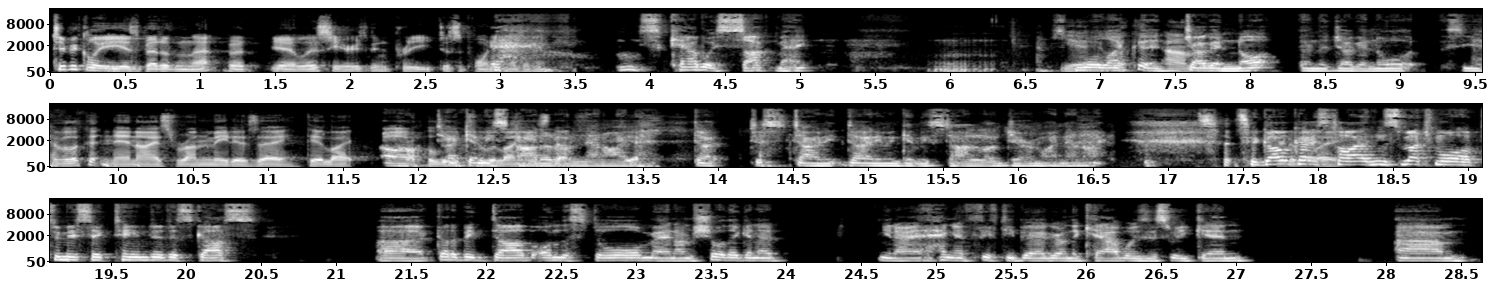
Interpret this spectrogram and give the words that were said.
typically he is better than that, but yeah, this year he's been pretty disappointing. Cowboys suck, mate. Mm. It's Yeah, more have a like the at, um, juggernaut than the juggernaut. this year. Have a look at Nanai's run meters, eh? They're like Oh, properly don't get me started stuff. on Nanai. Yeah. Don't just don't don't even get me started on Jeremiah Nanai. It's The Gold Coast eh? Titans, much more optimistic team to discuss. Uh, got a big dub on the Storm, and I'm sure they're going to, you know, hang a 50 burger on the Cowboys this weekend. Um,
